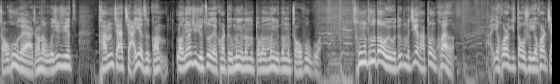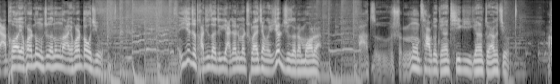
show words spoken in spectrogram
招呼的呀，真的，我就觉得他们家家宴头刚老娘舅舅坐在一块都没有那么多了，没有那么招呼过，从头到尾我都没见他动筷子啊，一会儿给倒水，一会儿加汤，一会儿弄这弄那，一会儿倒酒，一直他就在这个雅间里面出来讲个，一直就在那忙乱啊，这说弄差不多给人提个给人端个酒。啊，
